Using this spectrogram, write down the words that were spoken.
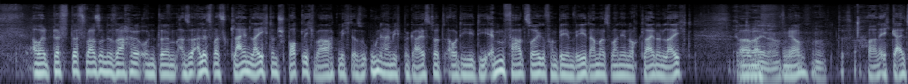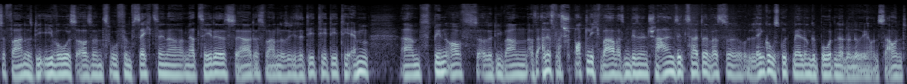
aber das, das war so eine Sache. Und ähm, also alles, was klein, leicht und sportlich war, hat mich da so unheimlich begeistert. Auch die, die M-Fahrzeuge von BMW, damals waren die noch klein und leicht. M3, ähm, ne? Ja, das war. waren echt geil zu fahren. Also die Evos, also ein 2516er Mercedes, ja, das waren also diese DTM ähm, Spin-offs, also die waren, also alles was sportlich war, was ein bisschen einen Schalensitz hatte, was Lenkungsrückmeldung geboten hat und natürlich auch Sound,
